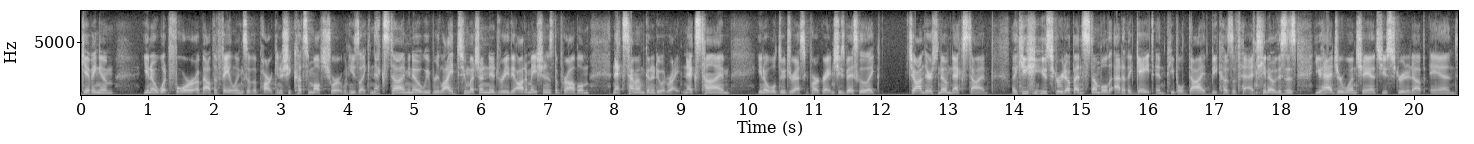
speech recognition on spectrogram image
giving him you know what for about the failings of the park. You know, she cuts him off short when he's like, "Next time, you know, we relied too much on Nedry. The automation is the problem. Next time, I'm going to do it right. Next time, you know, we'll do Jurassic Park right." And she's basically like, John, there's no next time. Like you, you screwed up and stumbled out of the gate, and people died because of that. You know, this is you had your one chance, you screwed it up, and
